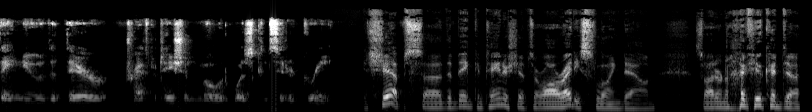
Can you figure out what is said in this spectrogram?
they knew that their transportation mode was considered green. Ships, uh, the big container ships, are already slowing down. So I don't know if you could uh,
